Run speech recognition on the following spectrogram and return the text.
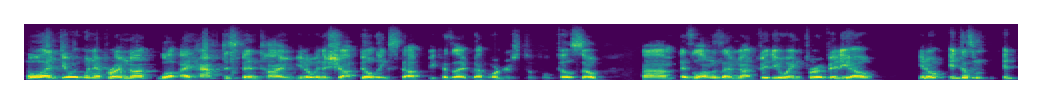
Well, I do it whenever I'm not. Well, I have to spend time, you know, in the shop building stuff because I've got orders to fulfill. So um, as long as I'm not videoing for a video, you know, it doesn't. It,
